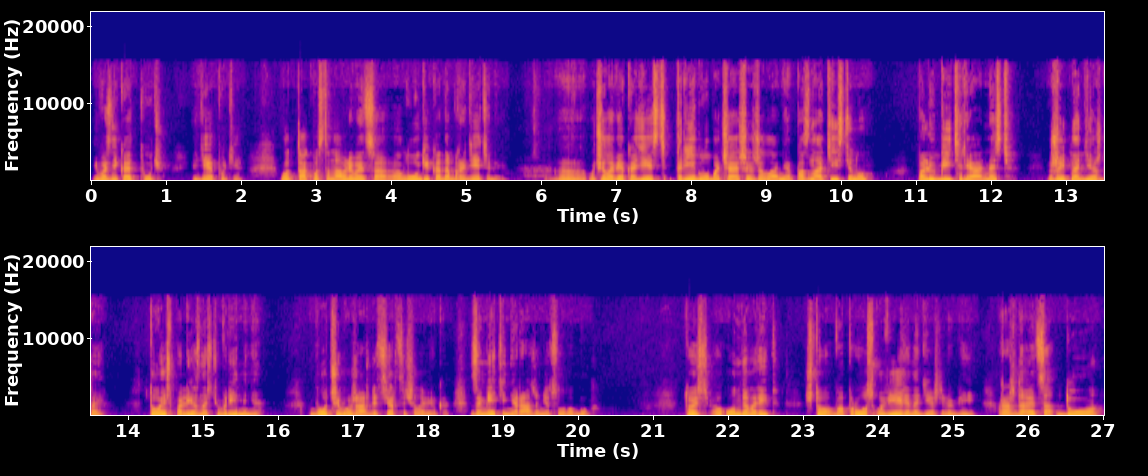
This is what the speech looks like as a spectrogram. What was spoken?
И возникает путь, идея пути. Вот так восстанавливается э, логика добродетелей. Э, у человека есть три глубочайших желания. Познать истину, полюбить реальность, жить надеждой, то есть полезностью времени. Вот чего жаждет сердце человека. Заметьте, ни разу нет слова «Бог». То есть э, он говорит, что вопрос о вере, надежде, любви рождается до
